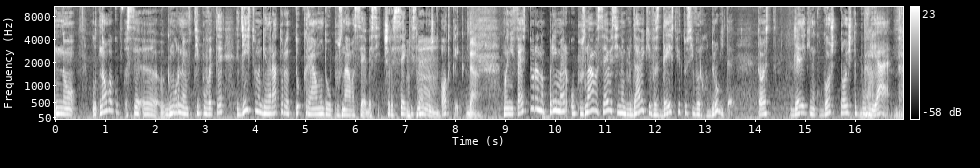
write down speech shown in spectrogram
Но отново, ако се uh, гмурнем в типовете, единствено генератора е тук реално да опознава себе си, чрез всеки следващ mm-hmm. отклик. Да. Манифестора, например, опознава себе си, наблюдавайки въздействието си върху другите. Тоест, гледайки на кого той ще повлияе. Да, да.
